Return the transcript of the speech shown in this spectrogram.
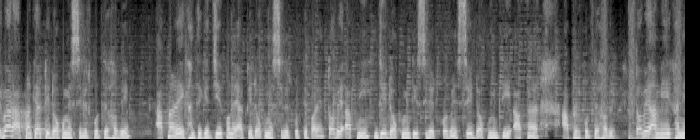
এবার আপনাকে একটি ডকুমেন্ট সিলেক্ট করতে হবে। আপনারা এখান থেকে যে কোনো একটি ডকুমেন্ট সিলেক্ট করতে পারেন। তবে আপনি যে ডকুমেন্টটি সিলেক্ট করবেন, সেই ডকুমেন্টটি আপনার আপলোড করতে হবে। তবে আমি এখানে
